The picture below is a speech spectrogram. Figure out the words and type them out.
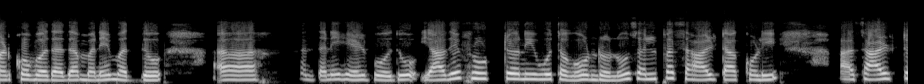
ಮಾಡ್ಕೋಬೋದಾದ ಮನೆ ಮದ್ದು ಅಂತಲೇ ಹೇಳ್ಬೋದು. ಯಾವುದೇ ಫ್ರೂಟ್ ನೀವು ತಗೊಂಡ್ರೂ ಸ್ವಲ್ಪ ಸಾಲ್ಟ್ ಹಾಕೊಳ್ಳಿ ಆ ಸಾಲ್ಟ್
